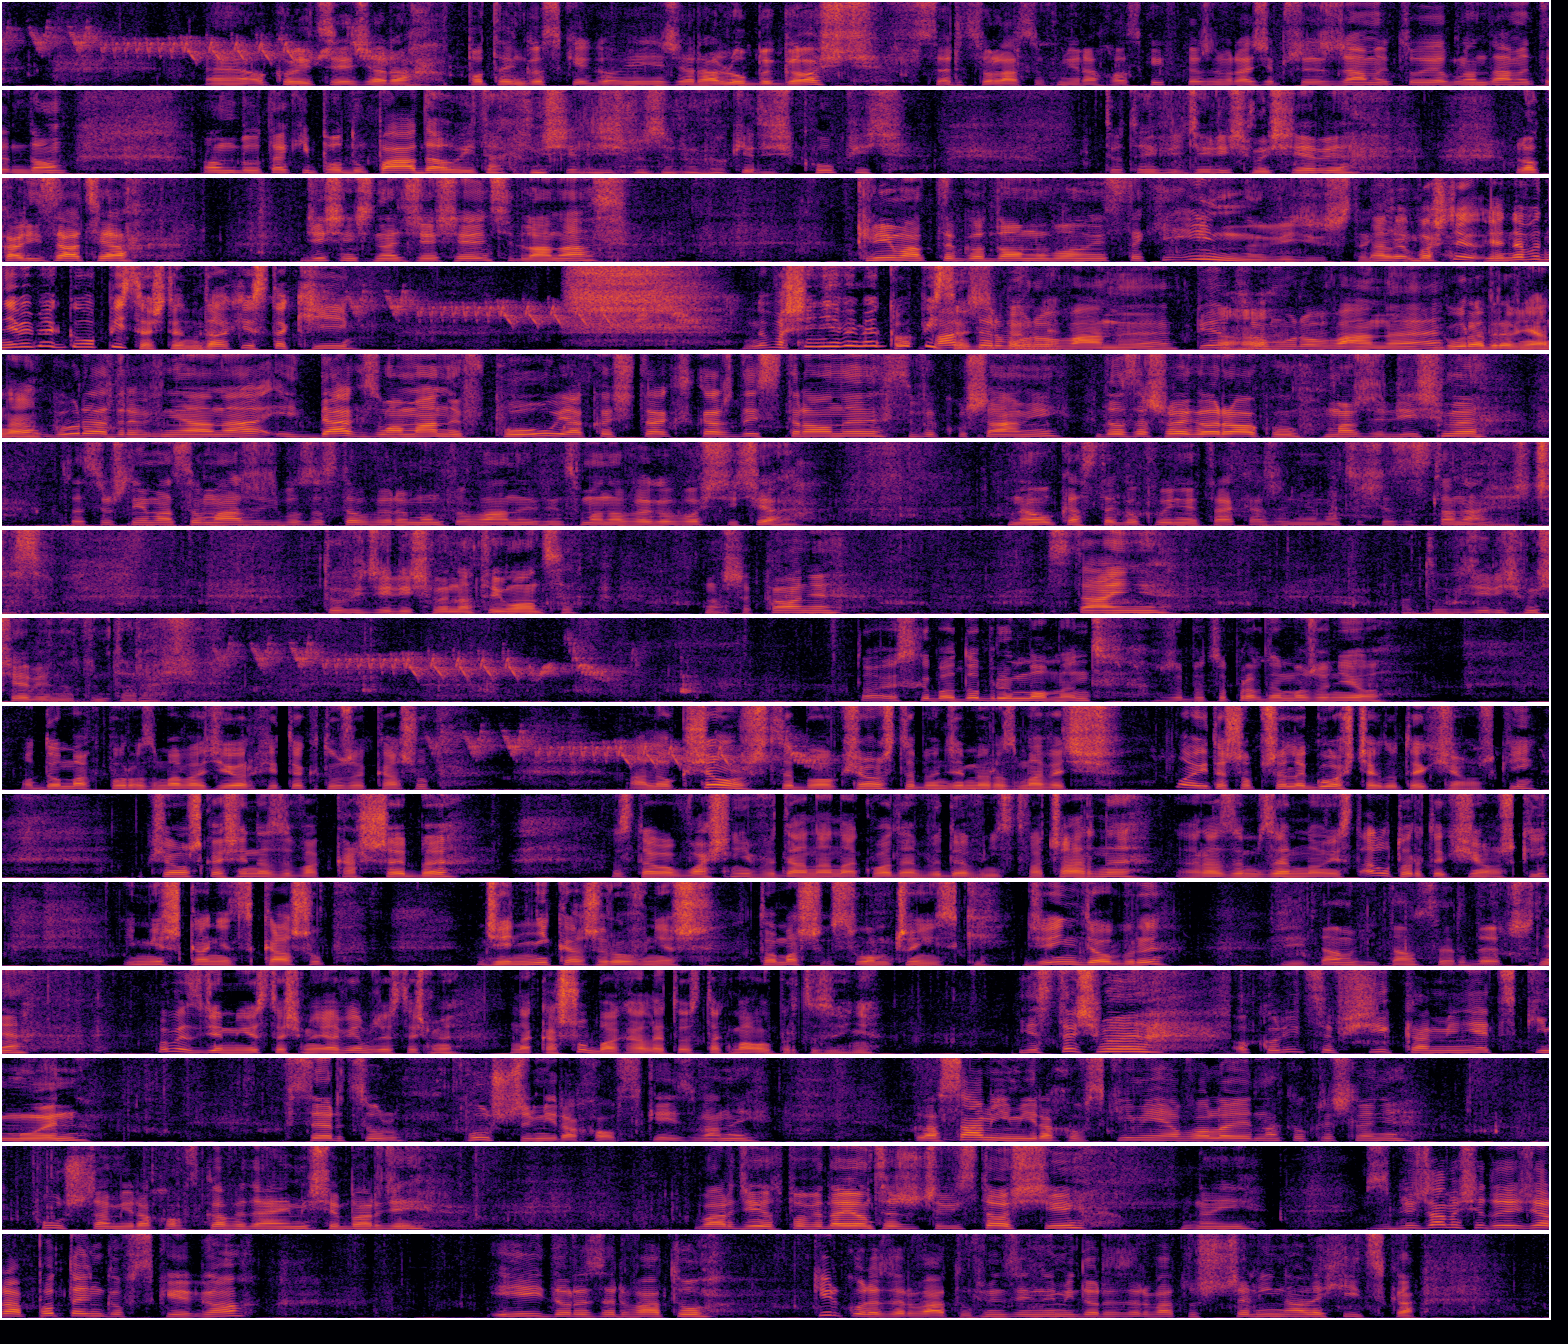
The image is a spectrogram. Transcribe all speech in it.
E, okolicy jeziora Potęgowskiego i jeziora Luby Gość w sercu Lasów Mirachowskich. W każdym razie przyjeżdżamy tu i oglądamy ten dom. On był taki podupadał i tak myśleliśmy, żeby go kiedyś kupić. Tutaj widzieliśmy siebie. Lokalizacja 10 na 10 dla nas. Klimat tego domu, bo on jest taki inny, widzisz. Taki... Ale właśnie ja nawet nie wiem jak go opisać. Ten dach jest taki. No właśnie nie wiem jak go opisać. Parter murowany, piętro Aha. murowane, Góra drewniana. góra drewniana i dach złamany w pół, jakoś tak z każdej strony, z wykuszami. Do zeszłego roku marzyliśmy, teraz już nie ma co marzyć, bo został wyremontowany, więc ma nowego właściciela. Nauka z tego płynie taka, że nie ma co się zastanawiać czasem. Tu widzieliśmy na tej łące nasze konie, stajnie, a tu widzieliśmy siebie na tym tarasie. To jest chyba dobry moment, żeby co prawda może nie o, o domach porozmawiać i o architekturze Kaszub, ale o książce, bo o książce będziemy rozmawiać, no i też o przyległościach do tej książki. Książka się nazywa Kaszebę. Została właśnie wydana nakładem wydawnictwa Czarne. Razem ze mną jest autor tej książki i mieszkaniec Kaszub, dziennikarz również Tomasz Słomczyński. Dzień dobry. Witam, witam serdecznie. Powiedz, gdzie my jesteśmy. Ja wiem, że jesteśmy na Kaszubach, ale to jest tak mało precyzyjnie. Jesteśmy w okolicy wsi Kamieniecki Młyn w sercu Puszczy Mirachowskiej, zwanej Lasami Mirachowskimi. Ja wolę jednak określenie Puszcza Mirachowska, wydaje mi się bardziej, bardziej odpowiadające rzeczywistości. No i zbliżamy się do jeziora Potęgowskiego i do rezerwatu, kilku rezerwatów, między innymi do rezerwatu Szczelina Lechicka.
